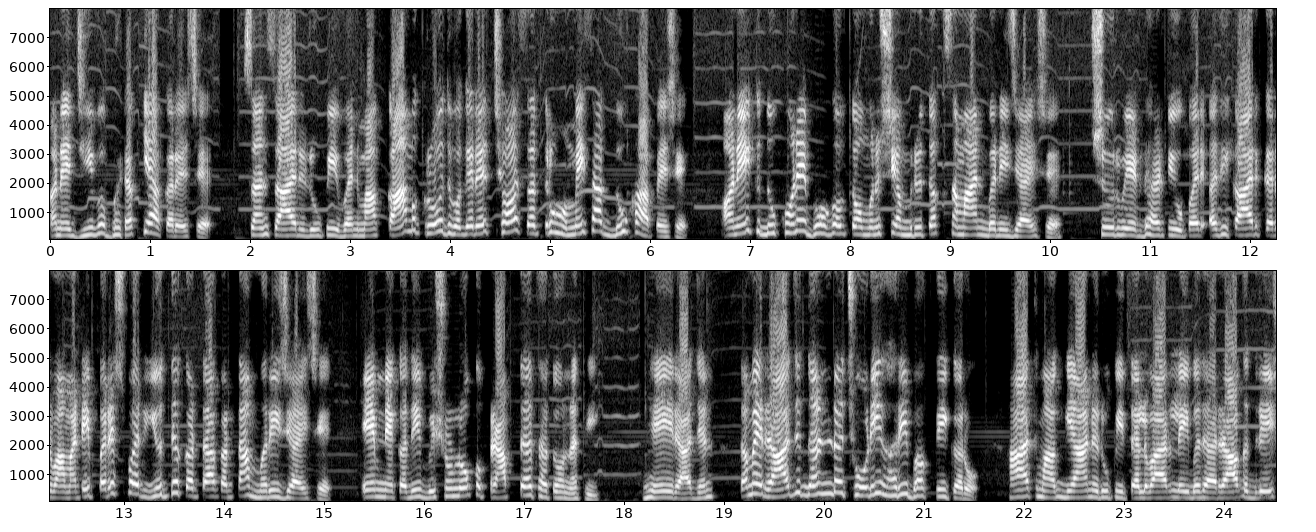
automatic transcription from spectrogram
અને જીવ ભટક્યા કરે છે. સંસાર રૂપી વનમાં કામ ક્રોધ વગેરે છ શત્રુ હંમેશા દુઃખ આપે છે. અનેક દુઃખોને ભોગવતો મનુષ્ય મૃતક સમાન બની જાય છે. શૂરવીર ધરતી ઉપર અધિકાર કરવા માટે પરસ્પર યુદ્ધ કરતા કરતા મરી જાય છે. એમને કદી વિષ્ણુલોક પ્રાપ્ત થતો નથી. હે રાજન, તમે રાજદંડ છોડી હરિભક્તિ કરો. હાથમાં જ્ઞાન રૂપી તલવાર લઈ બધા રાગ દ્વેષ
